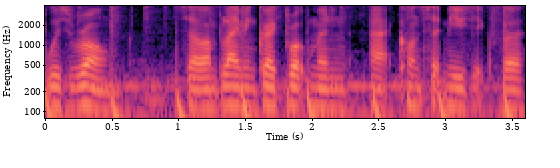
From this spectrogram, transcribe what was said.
was wrong. So I'm blaming Greg Brockman at Concept Music for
